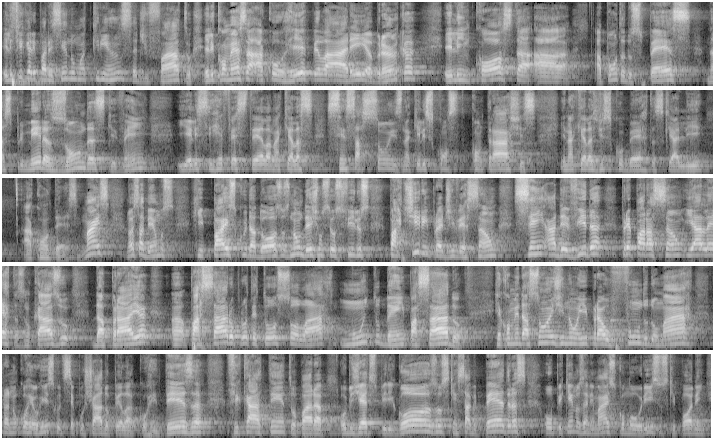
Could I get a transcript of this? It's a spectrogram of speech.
Ele fica ali parecendo uma criança de fato. Ele começa a correr pela areia branca, ele encosta a, a ponta dos pés nas primeiras ondas que vêm, e ele se refestela naquelas sensações, naqueles contrastes e naquelas descobertas que ali acontecem. Mas nós sabemos que pais cuidadosos não deixam seus filhos partirem para a diversão sem a devida preparação e alertas. No caso da praia, ah, passar o protetor solar muito bem passado recomendações de não ir para o fundo do mar, para não correr o risco de ser puxado pela correnteza, ficar atento para objetos perigosos, quem sabe pedras, ou pequenos animais como ouriços que podem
